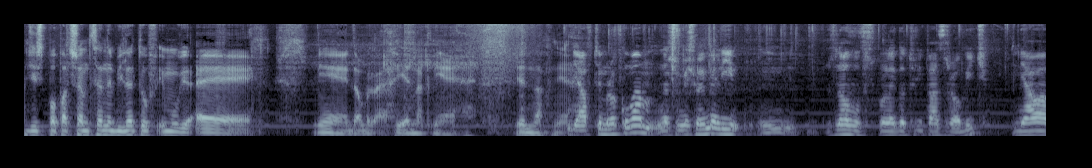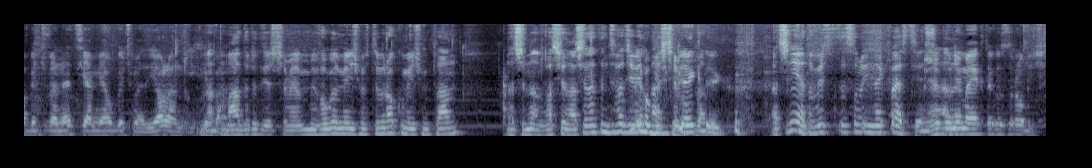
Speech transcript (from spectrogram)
gdzieś popatrzyłem ceny biletów i mówię, eee, nie, dobra, jednak nie, jednak nie. Ja w tym roku mam, znaczy myśmy mieli mm, znowu wspólnego tripa zrobić. Miała być Wenecja, miał być Mediolan i chyba... Madryt jeszcze miałem, my w ogóle mieliśmy w tym roku, mieliśmy plan, znaczy na, właśnie, znaczy na ten 2019 Miał być był plan. Znaczy nie, to wiecie, to są inne kwestie, nie? Ale nie ma jak tego zrobić.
